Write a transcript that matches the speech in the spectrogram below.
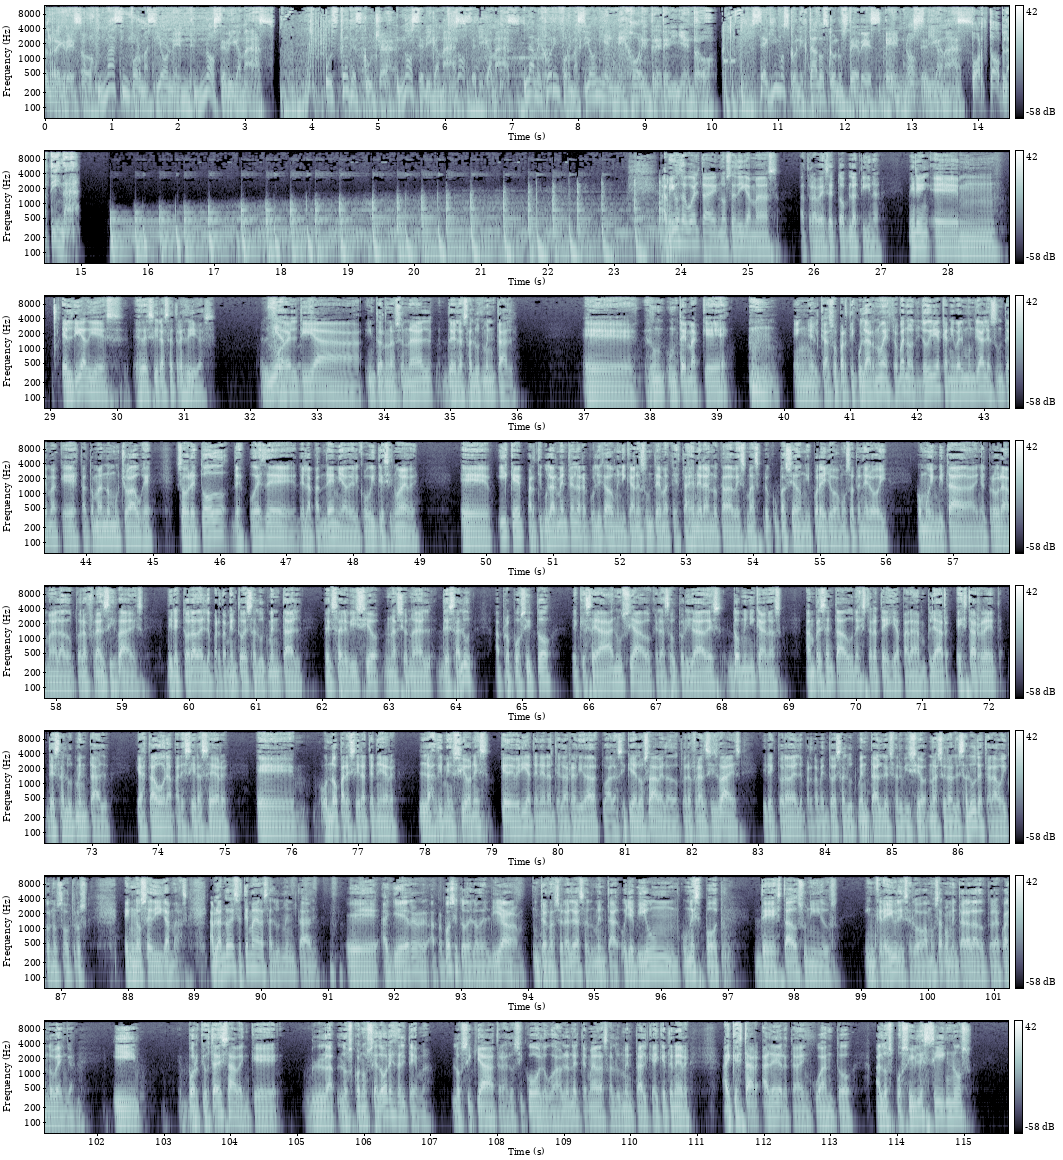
Al regreso, más información en No se diga más. Usted escucha No se diga más. No se diga más. La mejor información y el mejor entretenimiento. Seguimos conectados con ustedes en No se diga más por Top Latina. Amigos de vuelta en No se diga más a través de Top Latina. Miren, eh, el día 10, es decir, hace tres días, fue el Día Internacional de la Salud Mental. Eh, es un, un tema que, en el caso particular nuestro, bueno, yo diría que a nivel mundial es un tema que está tomando mucho auge, sobre todo después de, de la pandemia del COVID-19 eh, y que particularmente en la República Dominicana es un tema que está generando cada vez más preocupación y por ello vamos a tener hoy como invitada en el programa a la doctora Francis Báez, directora del Departamento de Salud Mental del Servicio Nacional de Salud, a propósito de que se ha anunciado que las autoridades dominicanas han presentado una estrategia para ampliar esta red de salud mental que hasta ahora pareciera ser eh, o no pareciera tener las dimensiones que debería tener ante la realidad actual. Así que ya lo sabe, la doctora Francis Báez, directora del Departamento de Salud Mental del Servicio Nacional de Salud, estará hoy con nosotros en No se diga más. Hablando de ese tema de la salud mental, eh, ayer, a propósito de lo del Día Internacional de la Salud Mental, oye, vi un, un spot de Estados Unidos, increíble, y se lo vamos a comentar a la doctora cuando venga. Y porque ustedes saben que la- los conocedores del tema, los psiquiatras, los psicólogos, hablan del tema de la salud mental, que hay que tener, hay que estar alerta en cuanto a los posibles signos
